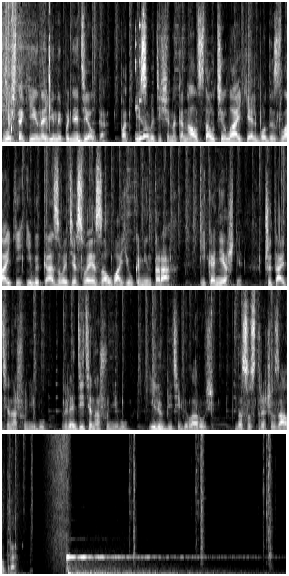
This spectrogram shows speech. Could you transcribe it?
Вось такія навіны панядзелка. Подписывайтеся на канал, ставце лайки альбо дызлайки і выказвайце свае заўвагі ў каментарах. І канешне, чытайце нашу ніву, глядзіце нашу ніву і любіце Беларусь. Да сустрэчы заўтра.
